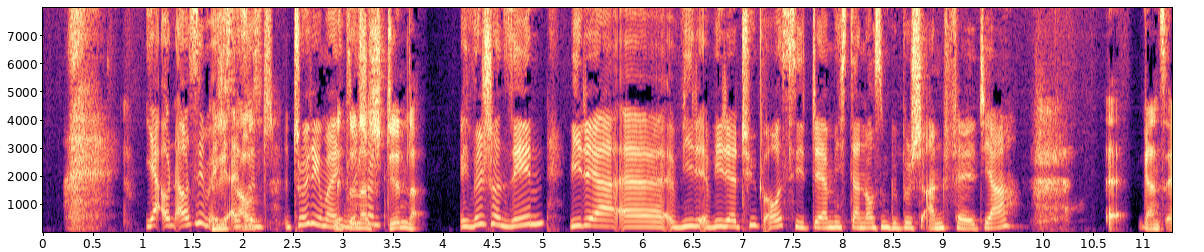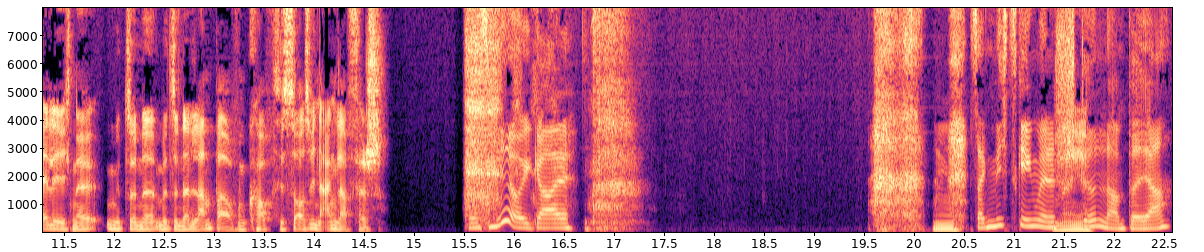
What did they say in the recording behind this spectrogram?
ja, und außerdem, ich, also, aus Entschuldigung mal, Mit so einer Stirnlampe. Ich will schon sehen, wie der, äh, wie, wie der Typ aussieht, der mich dann aus dem Gebüsch anfällt, ja? Ganz ehrlich, ne, mit so einer, mit so einer Lampe auf dem Kopf siehst du aus wie ein Anglerfisch. Das ist mir doch egal. Sag nichts gegen meine Naja. Stirnlampe, ja?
